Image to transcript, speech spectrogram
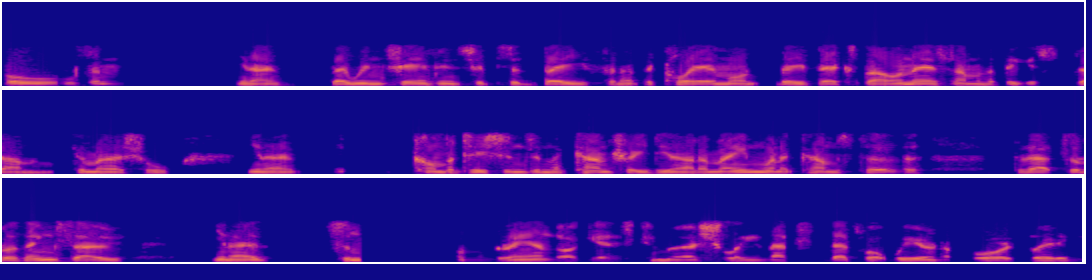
bulls, and you know they win championships at beef and at the Claremont Beef Expo, and they're some of the biggest um, commercial, you know, competitions in the country. Do you know what I mean when it comes to to that sort of thing? So, you know, some on the ground, I guess, commercially, and that's that's what we're in it for, is breeding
